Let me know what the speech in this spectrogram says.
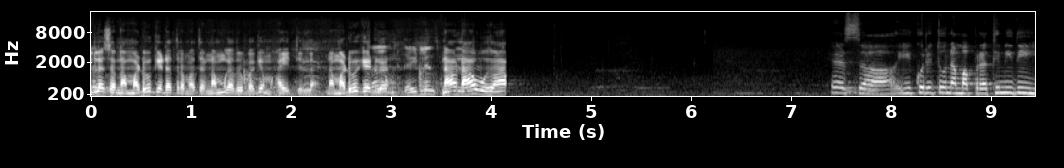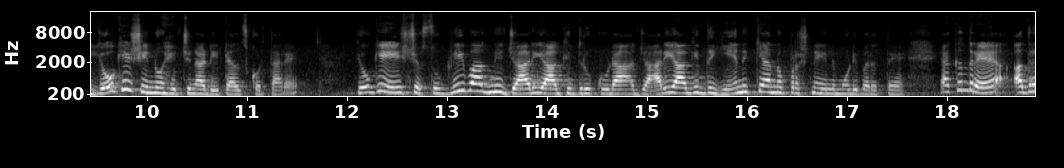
ಇಲ್ಲ ಸರ್ ನಮ್ಮ ಅಡ್ವೊಕೇಟ್ ಹತ್ರ ಮಾತ್ರ ನಮ್ಗೆ ಅದ್ರ ಬಗ್ಗೆ ಮಾಹಿತಿ ಇಲ್ಲ. ನಮ್ಮ ಅಡ್ವೊಕೇಟ್ ನಾವು ನಾವು ಎಸ್ ಈ ಕುರಿತು ನಮ್ಮ ಪ್ರತಿನಿಧಿ ಯೋಗೇಶ್ ಇನ್ನೂ ಹೆಚ್ಚಿನ ಡೀಟೇಲ್ಸ್ ಕೊಡ್ತಾರೆ. ಯೋಗೇಶ್, ಸುಗ್ರೀವಾಜ್ಞೆ ಜಾರಿ ಆಗಿದ್ರೂ ಕೂಡ ಜಾರಿ ಆಗಿದ್ದು ಏನಕ್ಕೆ ಅನ್ನೋ ಪ್ರಶ್ನೆ ಇಲ್ಲಿ ಮೂಡಿ ಬರುತ್ತೆ. ಯಾಕಂದ್ರೆ ಅದರ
